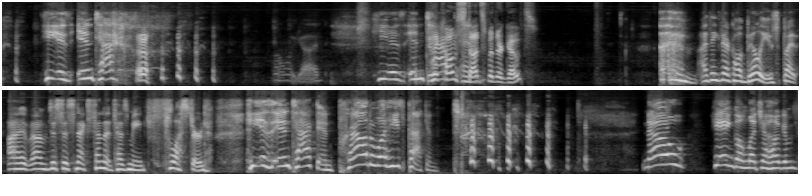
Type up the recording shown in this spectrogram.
he is intact. oh my god. He is intact. Do they call them and- studs when they're goats? I think they're called billies, but I, I'm just this next sentence has me flustered. He is intact and proud of what he's packing. no, he ain't gonna let you hug him.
